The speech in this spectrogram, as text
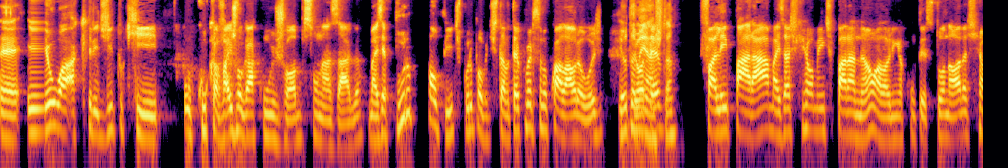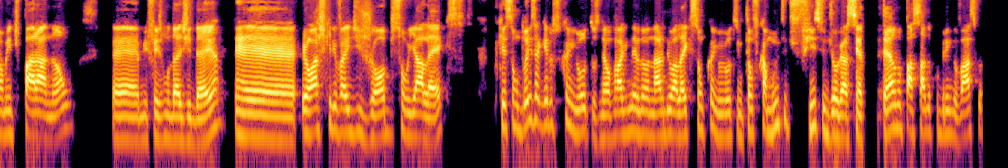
é, eu acredito que o Cuca vai jogar com o Jobson na zaga, mas é puro palpite, puro palpite. Estava até conversando com a Laura hoje. Eu também eu acho, tá? Falei parar, mas acho que realmente parar não. A Laurinha contestou na hora, acho que realmente parar não. É, me fez mudar de ideia. É, eu acho que ele vai de Jobson e Alex, porque são dois zagueiros canhotos, né? O Wagner Leonardo e o Alex são canhotos, então fica muito difícil de jogar assim. Até ano passado, cobrindo o Vasco,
